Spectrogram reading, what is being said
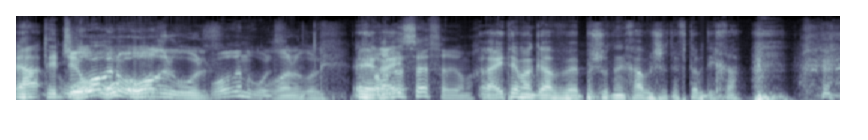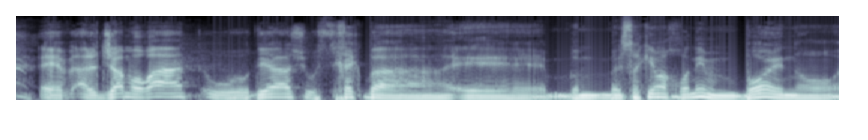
אה, טי.ג'יי וורן rules. וורן rules. וורן rules. אה. ראיתם אגב, פשוט אני חייב לשתף את הבדיחה. אה, על ג'ה מורנט, הוא הודיע שהוא שיחק אה, במשחקים האחרונים עם בוהן או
